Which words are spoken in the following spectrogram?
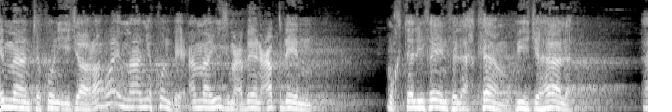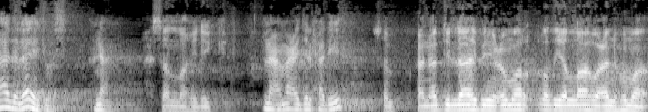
إما أن تكون إجارة وإما أن يكون بيع. أما يجمع بين عقدين مختلفين في الأحكام وفيه جهالة هذا لا يجوز. نعم. أحسن الله إليك. نعم أعد الحديث. سم. عن عبد الله بن عمر رضي الله عنهما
